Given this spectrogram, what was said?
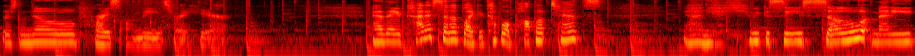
There's no price on these right here. And they've kind of set up like a couple of pop-up tents. And you can see so many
